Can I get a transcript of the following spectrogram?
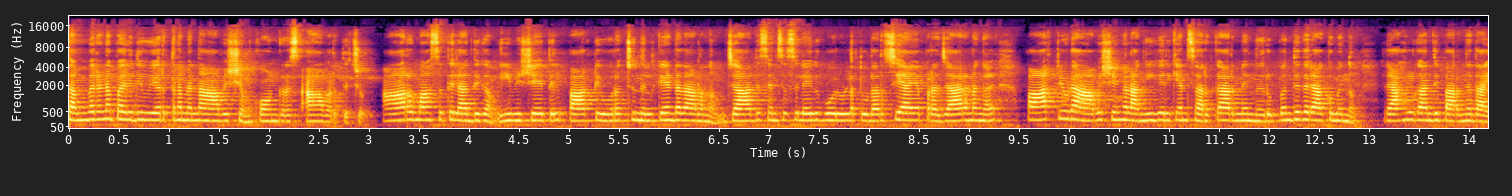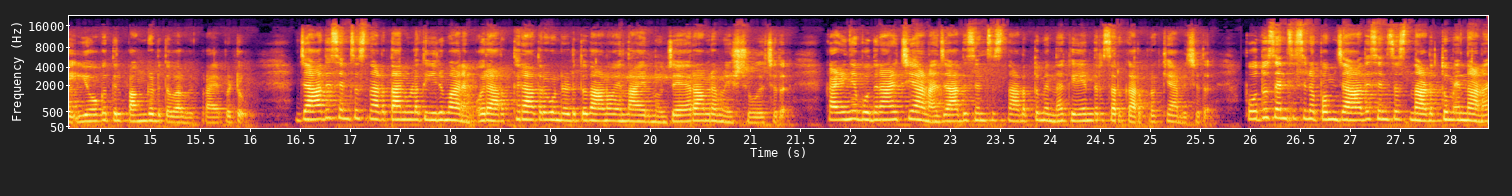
സംവരണ പരിധി ഉയർത്തണമെന്ന ആവശ്യം കോൺഗ്രസ് ആവർത്തിച്ചു. ആറുമാസത്തിലധികം ഈ വിഷയത്തിൽ പാർട്ടി ഉറച്ചു നിൽക്കേണ്ടതാണെന്നും ജാതി സെൻസസിലേതുപോലുള്ള തുടർച്ചയായ പ്രചാരണങ്ങൾ പാർട്ടിയുടെ ആവശ്യങ്ങൾ അംഗീകരിക്കാൻ സർക്കാരിനെ നിർബന്ധിതരാക്കുമെന്നും രാഹുൽ ഗാന്ധി പറഞ്ഞതായി യോഗത്തിൽ പങ്കെടുത്തവർ അഭിപ്രായപ്പെട്ടു. ജാതി സെൻസസ് നടത്താനുള്ള തീരുമാനം ഒരു അർദ്ധരാത്രി കൊണ്ടെടുത്തതാണോ എന്നായിരുന്നു ജയറാം രമേശ് ചോദിച്ചത്. കഴിഞ്ഞ ബുധനാഴ്ചയാണ് ജാതി സെൻസസ് നടത്തുമെന്ന് കേന്ദ്ര സർക്കാർ പ്രഖ്യാപിച്ചത്. പൊതു സെൻസസിനൊപ്പം ജാതി സെൻസസ് നടത്തുമെന്നാണ്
